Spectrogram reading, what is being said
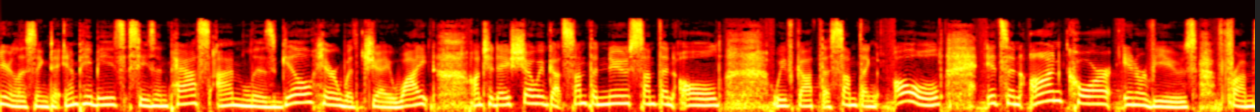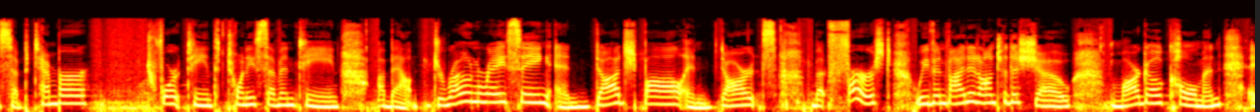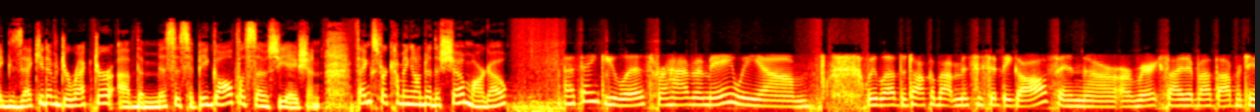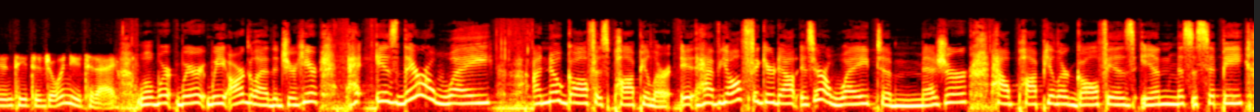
You're listening to MPB's Season Pass. I'm Liz Gill here with Jay White. On today's show, we've got something new, something old. We've got the something old. It's an encore interviews from September 14th, 2017, about drone racing and dodgeball and darts. But first, we've invited onto the show Margot Coleman, Executive Director of the Mississippi Golf Association. Thanks for coming onto the show, Margot. Uh, thank you, Liz, for having me. We um, we love to talk about Mississippi golf and are, are, very excited about the opportunity to join you today. Well, we're, we're we are glad that you're here. Is there a way? I know golf is popular. It, have y'all figured out? Is there a way to measure how popular golf is in Mississippi?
